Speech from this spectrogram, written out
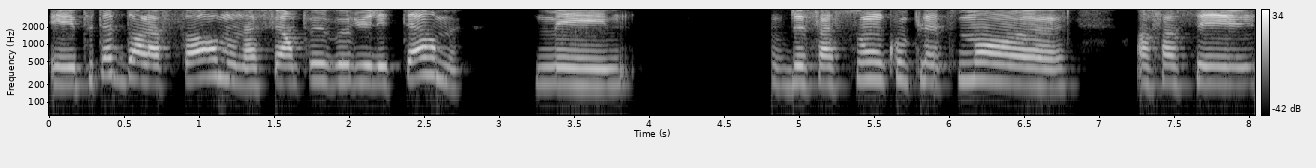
Et peut-être dans la forme, on a fait un peu évoluer les termes, mais de façon complètement. Euh, enfin, c'est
